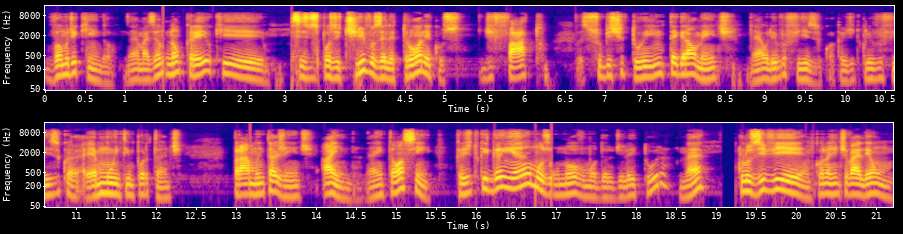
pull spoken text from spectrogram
vamos de Kindle, né? Mas eu não creio que esses dispositivos eletrônicos, de fato, substituem integralmente né, o livro físico. Acredito que o livro físico é, é muito importante para muita gente ainda. Né? Então, assim, acredito que ganhamos um novo modelo de leitura, né? Inclusive, quando a gente vai ler um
